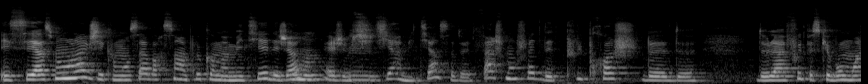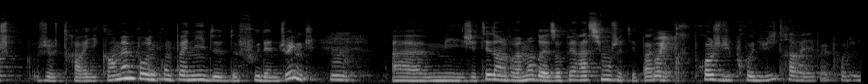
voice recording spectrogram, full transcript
Et c'est à ce moment-là que j'ai commencé à voir ça un peu comme un métier déjà. Mhm. Et je me suis dit, ah mais tiens, ça doit être vachement chouette d'être plus proche de, de de la food parce que bon moi je, travaillais quand même pour une compagnie de, food and drink mm. euh, mais j'étais dans, vraiment dans les opérations j'étais pas proche du produit je travaillais pas le produit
